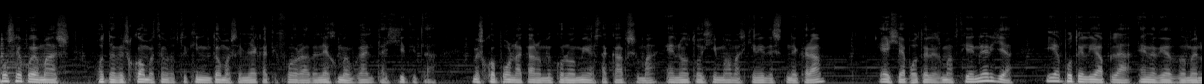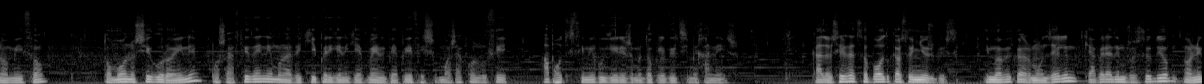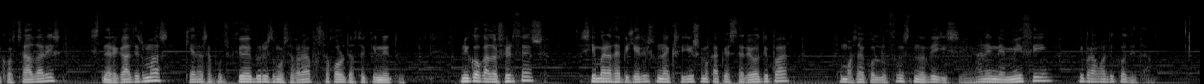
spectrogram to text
Πόσοι από εμάς, όταν βρισκόμαστε με το αυτοκίνητό μας σε μια κατηφόρα, δεν έχουμε βγάλει ταχύτητα με σκοπό να κάνουμε οικονομία στα κάψιμα ενώ το όχημά μας κινείται στην νεκρά, έχει αποτέλεσμα αυτή η ενέργεια ή αποτελεί απλά ένα διαδεδομένο μύθο; Το μόνο σίγουρο είναι πως αυτή δεν είναι η μοναδική υπεργενικευμένη πεποίθηση που μας ακολουθεί από τη στιγμή που γυρίζουμε το κλειδί της μηχανής. Καλώς ήρθατε στο podcast του Newsbeast. Είμαι ο Βίκο Μοντζέλη και απέναντί μου στο στούντιο ο Νίκος Τσάδαρης, συνεργάτης μας και ένας από τους πιο εμπειρούς δημοσιογράφους στον χώρο του αυτοκινήτου. Νίκο, καλώς ήρθες. Σήμερα θα επιχειρήσουμε να εξηγήσουμε κάποια στερεότυπα που μας ακολουθούν στην οδήγηση, αν είναι μύθοι ή πραγματικότητα.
